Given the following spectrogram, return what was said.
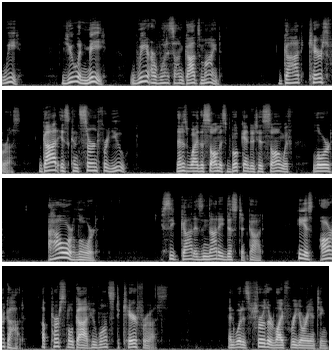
we, you and me, we are what is on God's mind. God cares for us. God is concerned for you. That is why the psalmist bookended his song with, Lord, our Lord. You see, God is not a distant God. He is our God, a personal God who wants to care for us. And what is further life reorienting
